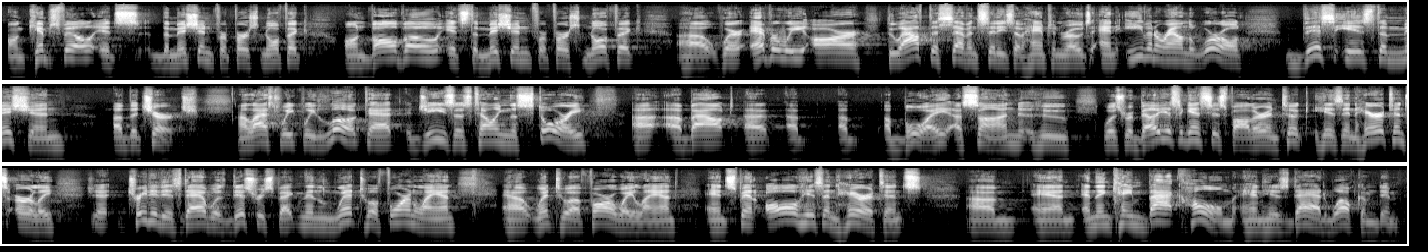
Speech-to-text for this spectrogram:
on Kempsville. It's the mission for First Norfolk on Volvo. It's the mission for First Norfolk. Uh, wherever we are throughout the seven cities of Hampton Roads and even around the world, this is the mission of the church. Uh, last week we looked at Jesus telling the story uh, about a, a, a, a boy, a son, who was rebellious against his father and took his inheritance early, treated his dad with disrespect, and then went to a foreign land uh, went to a faraway land and spent all his inheritance um, and, and then came back home, and his dad welcomed him.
